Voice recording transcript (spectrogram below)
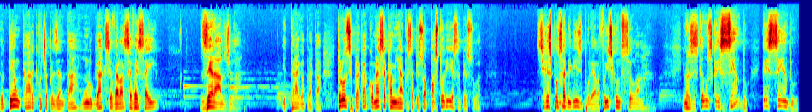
eu tenho um cara que vou te apresentar, um lugar que você vai lá, você vai sair zerado de lá. E traga para cá. Trouxe para cá, começa a caminhar com essa pessoa, pastoreia essa pessoa. Se responsabilize por ela. Foi isso que aconteceu lá. E nós estamos crescendo, crescendo,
